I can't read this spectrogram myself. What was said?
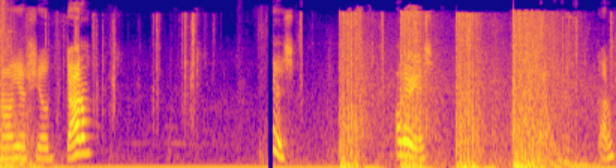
No, he has shield. Got him. Is. Oh, there he is. Got him.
